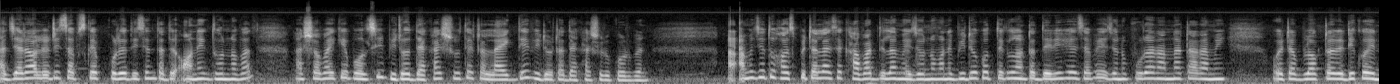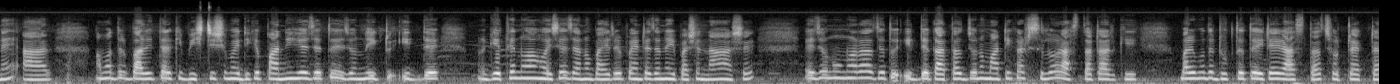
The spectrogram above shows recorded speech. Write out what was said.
আর যারা অলরেডি সাবস্ক্রাইব করে দিয়েছেন, তাদের অনেক ধন্যবাদ। আর সবাইকে বলছি ভিডিও দেখার শুরুতে একটা লাইক দিয়ে ভিডিওটা দেখা শুরু করবেন। আমি যেহেতু হসপিটালে এসে খাবার দিলাম, এই জন্য মানে ভিডিও করতে গেলে অনেকটা দেরি হয়ে যাবে, এই জন্য পুরো রান্নাটা আর আমি ওইটা ব্লগটা রেডি করে নেই। আর আমাদের বাড়িতে আর কি বৃষ্টির সময় এদিকে পানি হয়ে যেত, এই জন্য একটু ঈদে মানে গেঁথে নেওয়া হয়েছে যেন বাইরের পানিটা যেন এই পাশে না আসে। এই জন্য ওনারা যেহেতু ঈদে গাতার জন্য মাটি কাটছিল, রাস্তাটা আর কি বাড়ির মধ্যে ঢুকতে তো এটাই রাস্তা, ছোট্ট একটা।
